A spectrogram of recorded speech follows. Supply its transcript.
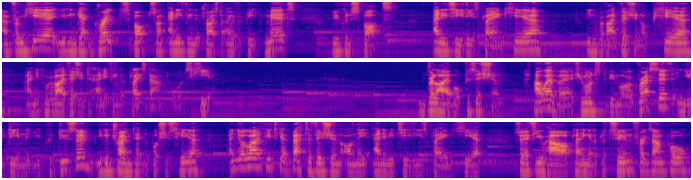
And from here, you can get great spots on anything that tries to overpeak mid. You can spot any TDs playing here. You can provide vision up here. And you can provide vision to anything that plays down towards here. Reliable position. However, if you wanted to be more aggressive and you deem that you could do so, you can try and take the bushes here, and you're likely to get better vision on the enemy TDs playing here. So if you are playing in a platoon, for example,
